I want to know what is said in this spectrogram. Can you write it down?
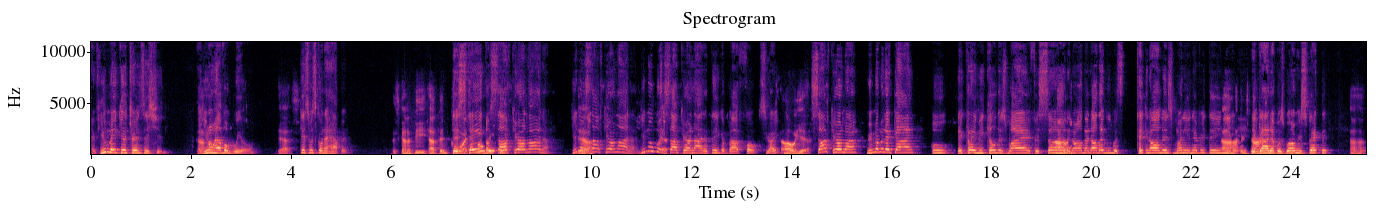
If you make your transition and uh-huh. you don't uh-huh. have a will, yes, guess what's going to happen? It's going to be up in court. The state of court. South Carolina. You know yeah. South Carolina. You know what yeah. South Carolina think about folks, right? Oh yeah. South Carolina. Remember that guy who they claim he killed his wife, his son, uh-huh. and all that other. And he was taking all this money and everything. Uh-huh. The guy that was well respected. Uh-huh.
